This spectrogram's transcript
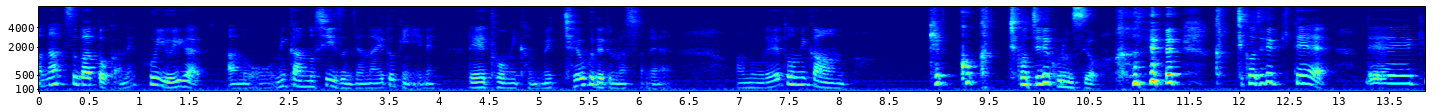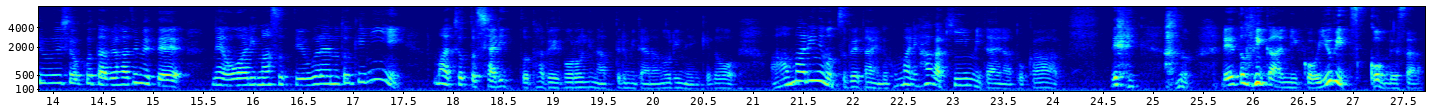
まあ、夏場とかね冬以外あのみかんのシーズンじゃない時にね冷凍みかんめっちゃよく出てましたね。あの冷凍みかん結構カッチコチでくるんですよ。カッチコチで来てで給食食べ始めてね終わりますっていうぐらいの時にまあちょっとシャリッと食べ頃になってるみたいなのりねんけどあまりにも冷たいんでほんまに歯がキーンみたいなとかで あの冷凍みかんにこう指突っ込んでさ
